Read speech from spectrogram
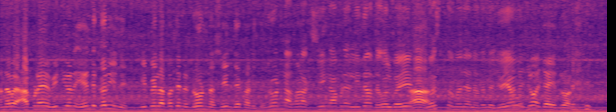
અને હવે આપણે વિડીયોને એન્ડ કરીને એ પહેલાં બધાને ડ્રોનના સીન દેખાડી દઈએ. ડ્રોનના થોડાક સીન આપણે લીધા ધવલભાઈ મસ્ત મજાના તમે જોયા અને જો જાય ડ્રોન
